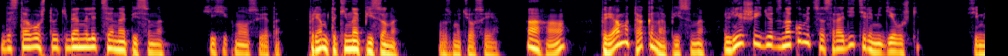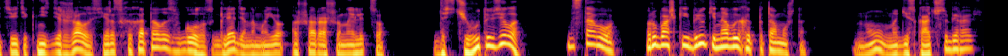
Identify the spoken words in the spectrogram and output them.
«Да с того, что у тебя на лице написано», — хихикнула Света. «Прям-таки написано», — возмутился я. «Ага, прямо так и написано. Леша идет знакомиться с родителями девушки». Семицветик не сдержалась и расхохоталась в голос, глядя на мое ошарашенное лицо. «Да с чего ты взяла?» «Да с того. Рубашки и брюки на выход, потому что. Ну, на дискач собираюсь.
